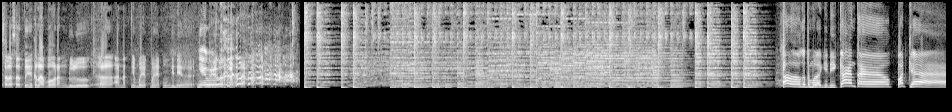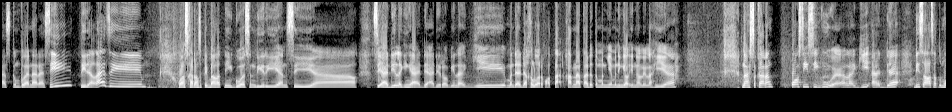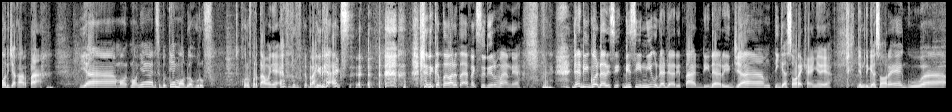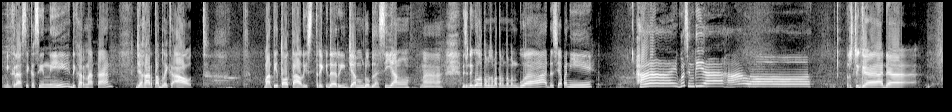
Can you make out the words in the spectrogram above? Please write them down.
Salah satunya kenapa orang dulu eh, anaknya banyak-banyak mungkin ya? Ngewe ketemu lagi di KNTL Podcast. Kumpulan narasi tidak lazim. Wah sekarang sepi banget nih. Gue sendirian sial. Si Adi lagi nggak ada. Adi Robin lagi mendadak keluar kota Karena ada temennya meninggal. Innalillahi ya. Nah sekarang posisi gue lagi ada di salah satu mall di Jakarta. Ya mau maunya disebutnya mau dua huruf Huruf pertamanya F, huruf terakhirnya X Jadi ketahuan itu efek Sudirman ya Jadi gue dari si- di sini udah dari tadi Dari jam 3 sore kayaknya ya Jam 3 sore gue migrasi ke sini Dikarenakan Jakarta blackout mati total listrik dari jam 12 siang. Nah, di sini gue ketemu sama teman-teman gue. Ada siapa nih? Hai, gue Cynthia. Halo. Terus juga ada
